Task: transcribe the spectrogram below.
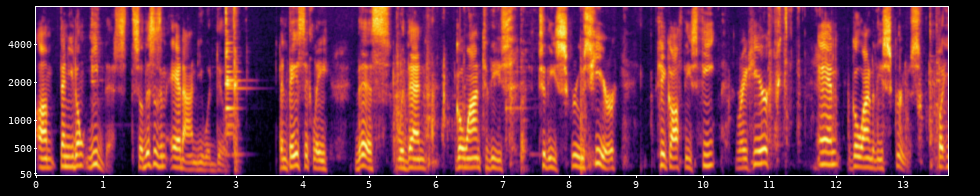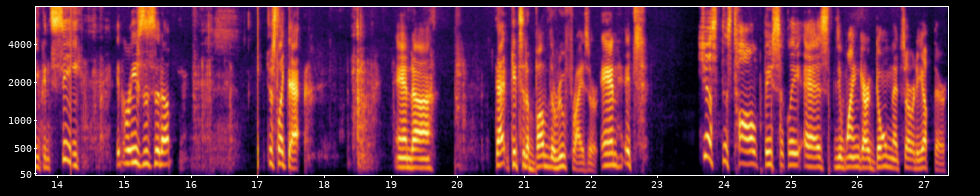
um, then you don't need this. So this is an add-on you would do. And basically this would then go on to these, to these screws here, take off these feet right here and go onto these screws. But you can see it raises it up just like that. And uh, that gets it above the roof riser. And it's just as tall, basically, as the Winegard dome that's already up there.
